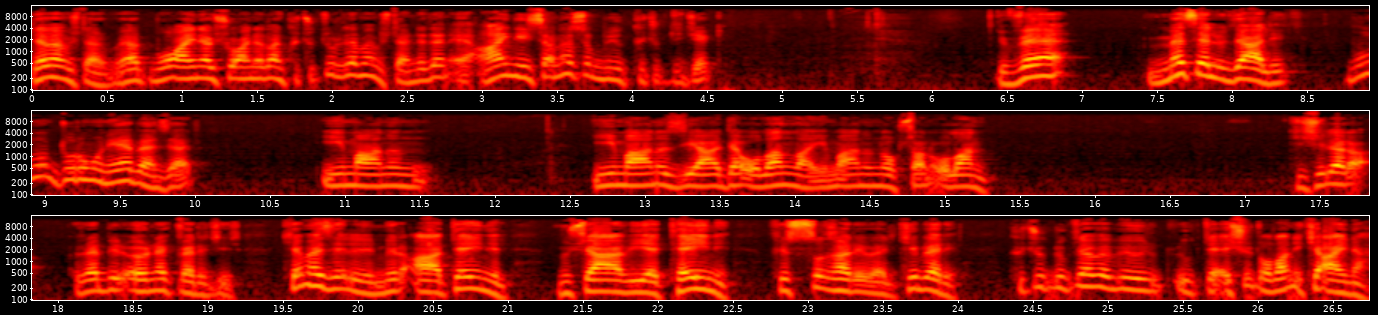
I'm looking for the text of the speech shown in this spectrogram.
dememişler. Veya bu ayna şu aynadan küçüktür dememişler. Neden? E, aynıysa nasıl büyük küçük diyecek? Ve meselü dalik bunun durumu neye benzer? İmanın imanı ziyade olanla imanı noksan olan kişilere bir örnek vereceğiz. Kemezelil mir'ateynil müsaviyeteyni fis-sıgari vel kiberi. Küçüklükte ve büyüklükte eşit olan iki ayna.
